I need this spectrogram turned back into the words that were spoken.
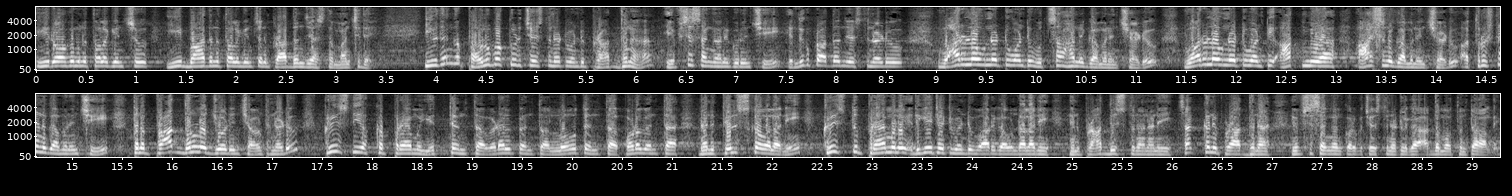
ఈ రోగమును తొలగించు ఈ బాధను తొలగించని ప్రార్థన చేస్తాం. మంచిదే. ఈ విధంగా పౌలు భక్తుడు చేస్తున్నటువంటి ప్రార్థన ఎఫ్సి సంఘాన్ని గురించి ఎందుకు ప్రార్థన చేస్తున్నాడు? వారిలో ఉన్నటువంటి ఉత్సాహాన్ని గమనించాడు. వారిలో ఉన్నటువంటి ఆత్మీయ ఆశను గమనించాడు. ఆ తృష్ణను గమనించి తన ప్రార్థనలో జోడించి అంటున్నాడు క్రీస్తు యొక్క ప్రేమ ఎత్తెంత వెడల్పెంత లోతెంత పొడవెంత దాన్ని తెలుసుకోవాలని క్రీస్తు ప్రేమలో ఎదిగేటటువంటి వారుగా ఉండాలని నేను ప్రార్థిస్తున్నానని చక్కని ప్రార్థన ఎఫ్సి సంఘం కొరకు చేస్తున్నట్లుగా అర్థమవుతుంటా ఉంది.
